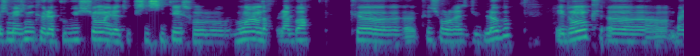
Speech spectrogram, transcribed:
j'imagine que la pollution et la toxicité sont moindres là-bas que, sur le reste du globe. Et donc, euh, bah,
